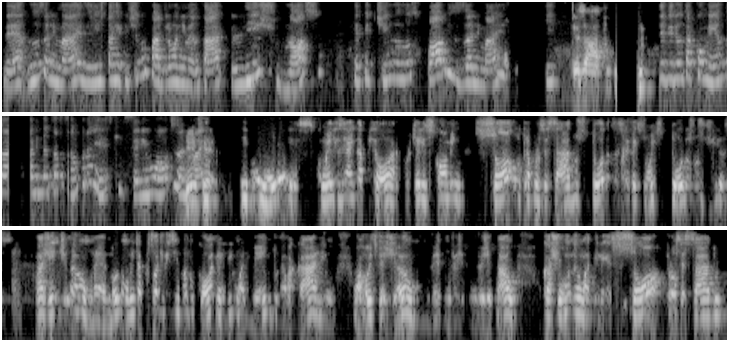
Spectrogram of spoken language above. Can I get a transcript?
Né? Nos animais, a gente está repetindo um padrão alimentar lixo nosso, repetindo nos pobres animais que Exato. deveriam estar comendo a alimentação para eles, que seriam outros animais. E com eles, com eles é ainda pior, porque eles comem só ultraprocessados todas as refeições, todos os dias. A gente não, né? Normalmente a pessoa de vez em quando come ali um alimento, né? uma carne, um arroz e feijão, um vegetal. O cachorro não, ele é só processado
